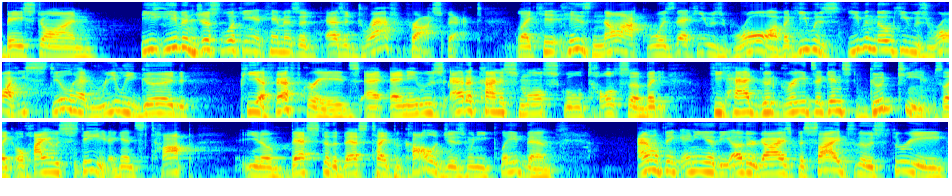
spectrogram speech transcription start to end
based on even just looking at him as a as a draft prospect. Like his knock was that he was raw, but he was even though he was raw, he still had really good PFF grades, at, and he was at a kind of small school, Tulsa, but he had good grades against good teams like Ohio State, against top, you know, best of the best type of colleges when he played them. I don't think any of the other guys besides those three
